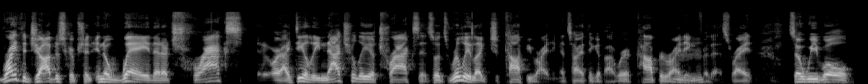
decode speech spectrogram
write the job description in a way that attracts, or ideally, naturally attracts it. So it's really like copywriting. That's how I think about. It. We're copywriting mm-hmm. for this, right? So we will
